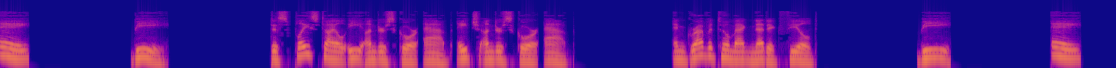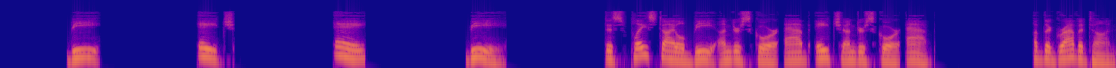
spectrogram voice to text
A B. Display style E underscore ab H underscore ab. And gravitomagnetic field. B A B H A B. Display style B underscore ab H underscore ab of the graviton.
